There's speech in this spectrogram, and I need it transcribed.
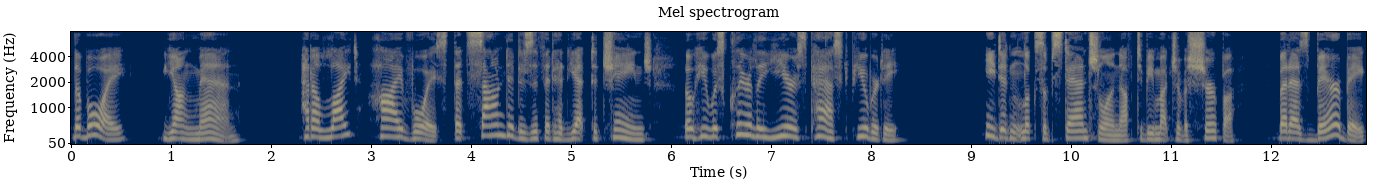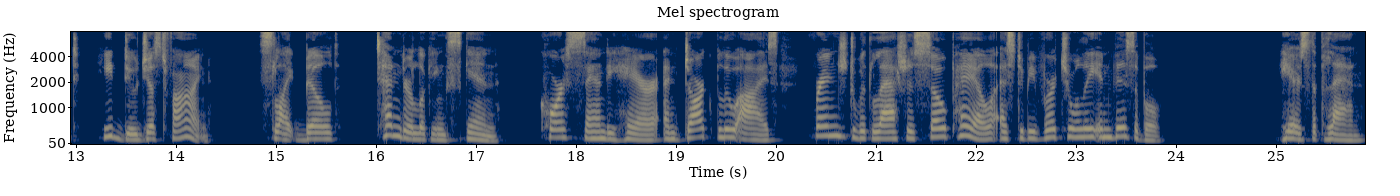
The boy, young man, had a light, high voice that sounded as if it had yet to change, though he was clearly years past puberty. He didn't look substantial enough to be much of a Sherpa, but as bear bait, he'd do just fine. Slight build, tender looking skin, coarse sandy hair, and dark blue eyes fringed with lashes so pale as to be virtually invisible. Here's the plan.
